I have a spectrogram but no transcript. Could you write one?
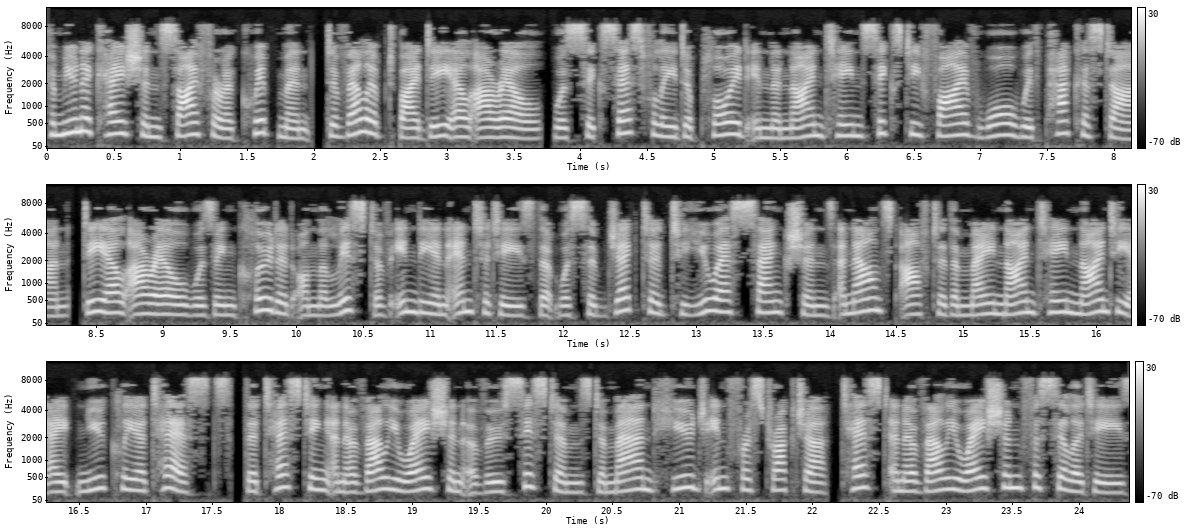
Communication cipher equipment, developed by DLRL, was successfully deployed in the 1965 war with Pakistan. DLRL was included on the list of Indian entities that were subjected to U.S. sanctions announced after the May 1998 nuclear tests. The testing and evaluation of EU systems demand huge infrastructure, test and evaluation facilities.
